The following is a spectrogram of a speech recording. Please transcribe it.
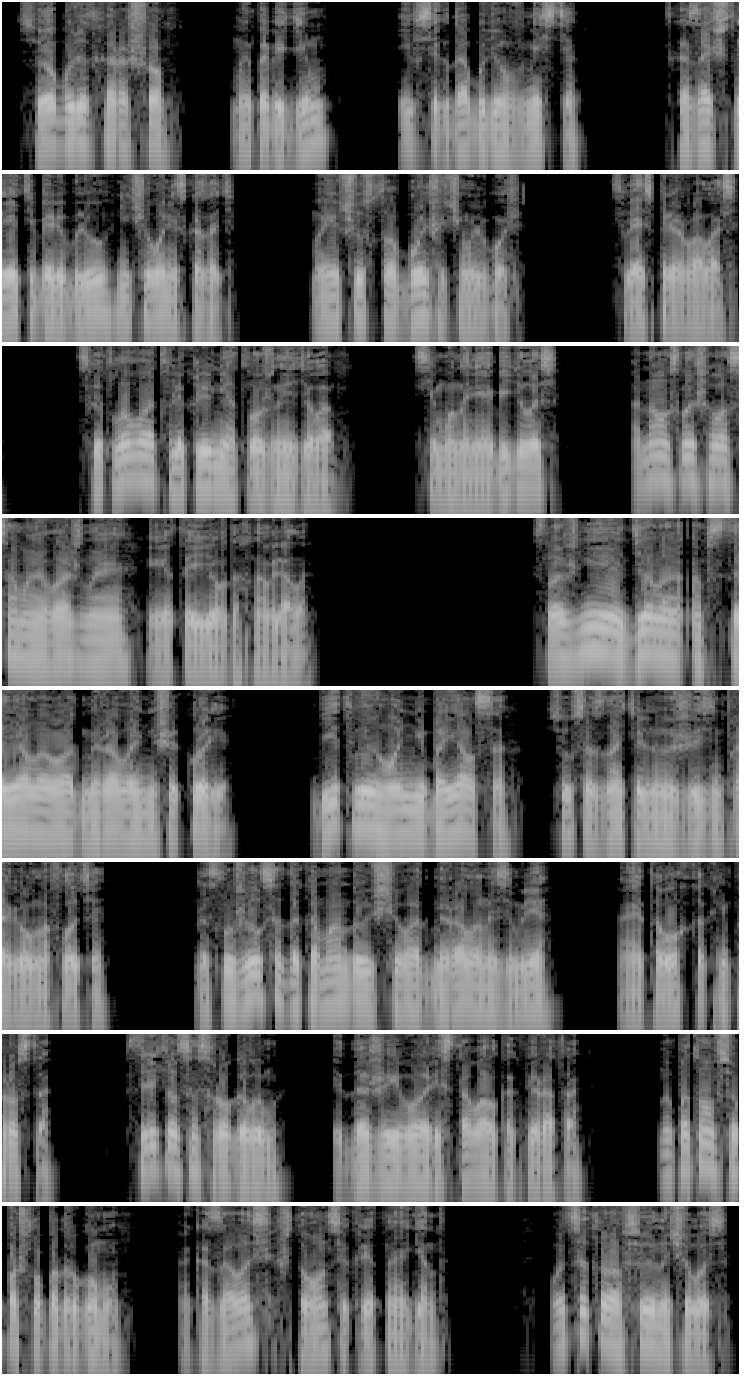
Все будет хорошо, мы победим и всегда будем вместе. Сказать, что я тебя люблю, ничего не сказать. Мое чувство больше, чем любовь. Связь прервалась. Светлова отвлекли неотложные дела. Симона не обиделась. Она услышала самое важное, и это ее вдохновляло. Сложнее дело обстояло у адмирала Нишикори. Битвы он не боялся, всю сознательную жизнь провел на флоте. Дослужился до командующего адмирала на земле, а это ох как непросто. Встретился с Роговым и даже его арестовал как пирата. Но потом все пошло по-другому. Оказалось, что он секретный агент. Вот с этого все и началось.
